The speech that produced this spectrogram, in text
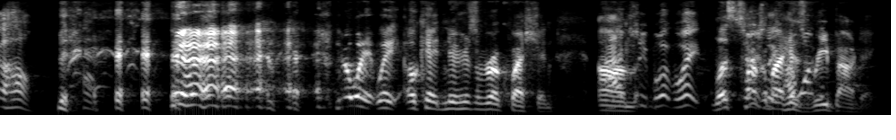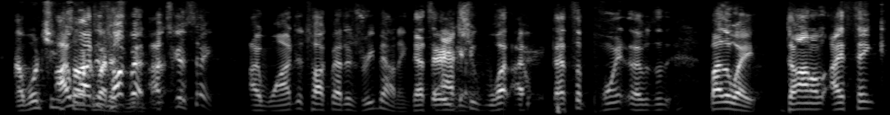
Oh, no, wait, wait. Okay, no, here's a real question. Um, actually, wait, wait. let's talk seriously, about I his rebounding. I want you to I talk wanted to about talk his about. I was going to say. I wanted to talk about his rebounding. That's There actually what. I, that's the point. That was. By the way, Donald. I think.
